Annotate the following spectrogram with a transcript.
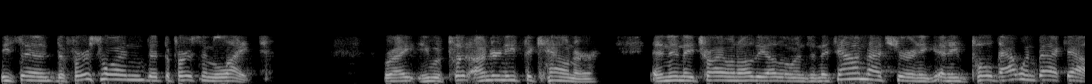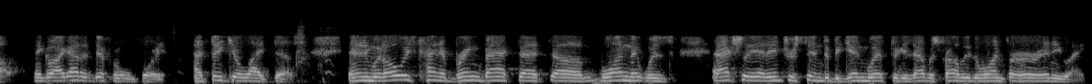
he said the first one that the person liked, right, he would put underneath the counter and then they try on all the other ones and they say, I'm not sure. And he, and he pulled that one back out and go, I got a different one for you. I think you'll like this. And it would always kind of bring back that um, one that was actually had interest in to begin with because that was probably the one for her anyway.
